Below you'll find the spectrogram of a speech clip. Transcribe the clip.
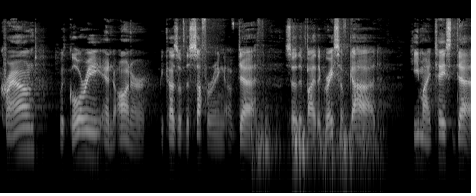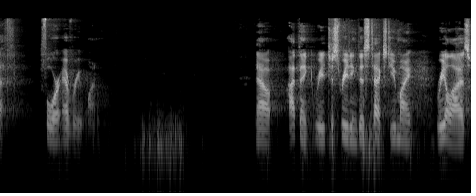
crowned with glory and honor because of the suffering of death, so that by the grace of God he might taste death for everyone. Now, I think re- just reading this text, you might realize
